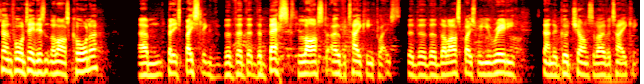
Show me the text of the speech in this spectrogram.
turn 14 isn't the last corner, um, but it's basically the, the, the, best last overtaking place, the, the, the last place where you really stand a good chance of overtaking.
